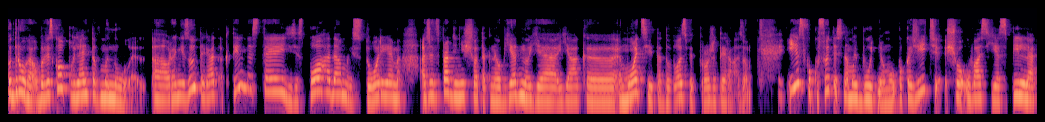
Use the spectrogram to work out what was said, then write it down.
По-друге, обов'язково погляньте в минуле, Е, організуйте ряд активностей зі спогадами, історіями, адже насправді ніщо так не об'єднує, як е, емоції та досвід прожитий разом. І сфокусуйтесь на майбутньому. Покажіть, що у вас є спільне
